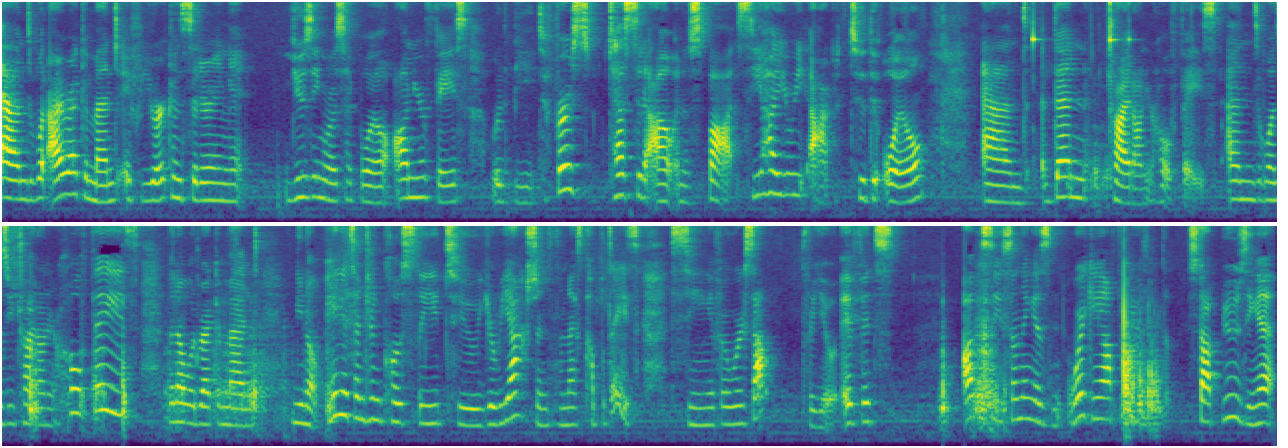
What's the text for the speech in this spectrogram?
And what I recommend if you're considering it using rosehip oil on your face would be to first test it out in a spot, see how you react to the oil, and then try it on your whole face. And once you try it on your whole face, then I would recommend, you know, paying attention closely to your reactions the next couple days, seeing if it works out for you. If it's obviously if something is working out for you, stop using it.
